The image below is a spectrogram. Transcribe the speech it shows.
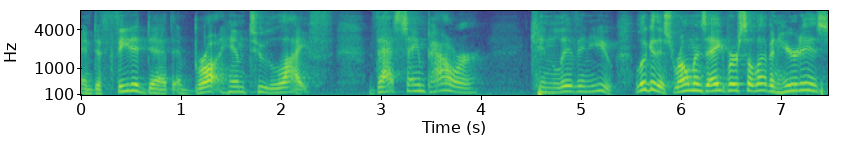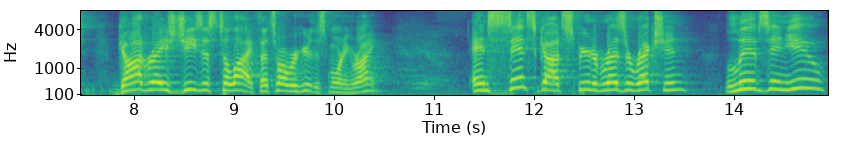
and defeated death and brought him to life, that same power can live in you. Look at this Romans 8, verse 11. Here it is. God raised Jesus to life. That's why we're here this morning, right? And since God's spirit of resurrection lives in you,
